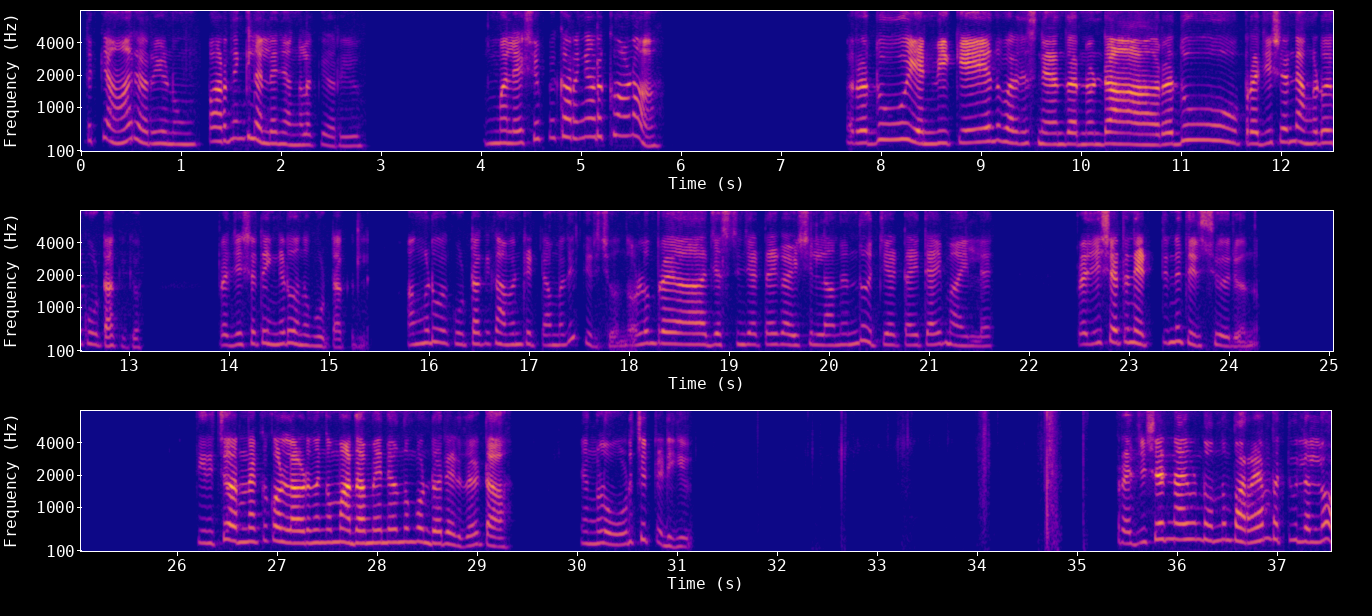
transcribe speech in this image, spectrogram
ഇതൊക്കെ ആരറിയണു? പറഞ്ഞെങ്കിലല്ലേ ഞങ്ങളൊക്കെ അറിയൂ. മലേഷ്യ പോയി കറങ്ങി നടക്കുവാണോ? ഋതു എൻ വി കെ എന്ന് പറഞ്ഞ് സ്നേഹം തരുന്നുണ്ട്. ആ റതു പ്രജീഷേട്ടനെ അങ്ങോട്ട് പോയി കൂട്ടാക്കിക്കോ. പ്രജീഷേട്ടൻ ഇങ്ങോട്ട് വന്ന് കൂട്ടാക്കില്ല അങ്ങോട്ട് പോയി കൂട്ടാക്കി കമന്റ് ഇട്ടാൽ മതി തിരിച്ചു വന്നോളും. ജസ്റ്റിൻ ചേട്ടായി കഴിച്ചില്ല എന്ന് എന്ത് ചേട്ടായി ടൈം ആയില്ലേ? പ്രജീഷേട്ടൻ എട്ടിന് തിരിച്ചു വരുമെന്ന് തിരിച്ചു പറഞ്ഞൊക്കെ കൊള്ളാവിടുന്നെങ്കിൽ നിങ്ങൾ മദാമേനെ ഒന്നും കൊണ്ടുവരരുത് കേട്ടോ. ഞങ്ങൾ ഓടിച്ചിട്ടടിക്കും. പ്രജിഷേട്ടനായതുകൊണ്ട് ഒന്നും പറയാൻ പറ്റൂലല്ലോ?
